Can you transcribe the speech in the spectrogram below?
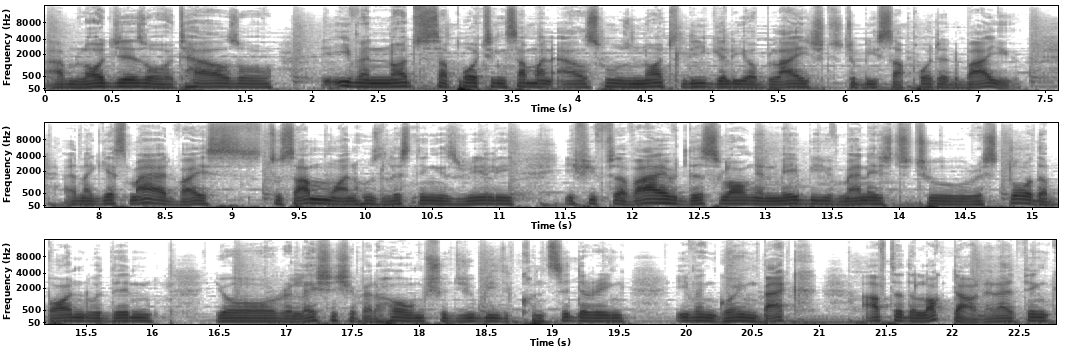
um, lodges or hotels or even not supporting someone else who's not legally obliged to be supported by you. And I guess my advice to someone who's listening is really if you've survived this long and maybe you've managed to restore the bond within your relationship at home, should you be considering even going back? after the lockdown. And I think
